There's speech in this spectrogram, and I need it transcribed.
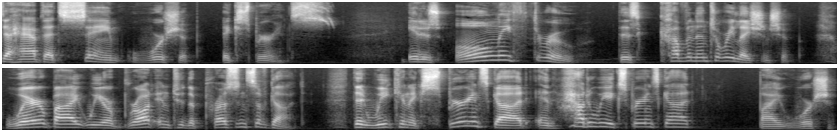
to have that same worship experience. It is only through this covenantal relationship whereby we are brought into the presence of God that we can experience God. And how do we experience God? By worship.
